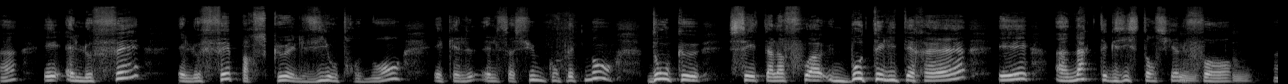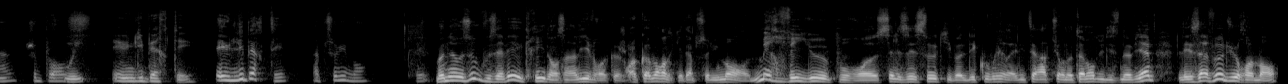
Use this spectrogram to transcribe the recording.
hein. et elle le fait. Elle le fait parce qu'elle vit autrement et qu'elle elle s'assume complètement. Donc euh, c'est à la fois une beauté littéraire et un acte existentiel Mm, fort, mm. hein, je pense. Oui, et une liberté. Et une liberté, absolument. Mona Ozouf, vous avez écrit dans un livre que je recommande, qui est absolument merveilleux pour euh, celles et ceux qui veulent découvrir la littérature, notamment du 19e, Les aveux du roman.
